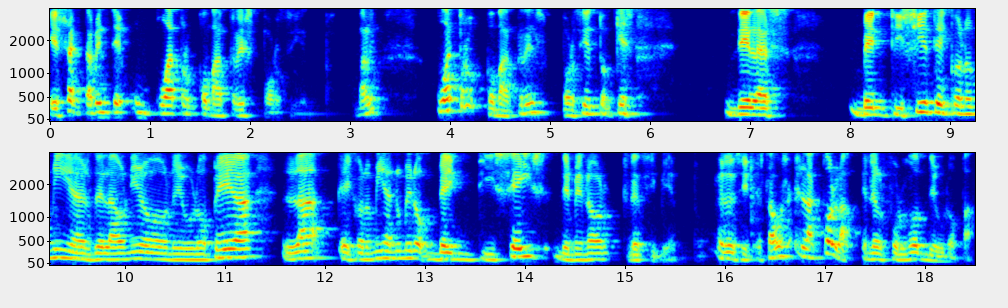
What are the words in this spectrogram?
exactamente un 4,3%. ¿Vale? 4,3%, que es de las 27 economías de la Unión Europea, la economía número 26 de menor crecimiento. Es decir, estamos en la cola, en el furgón de Europa.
